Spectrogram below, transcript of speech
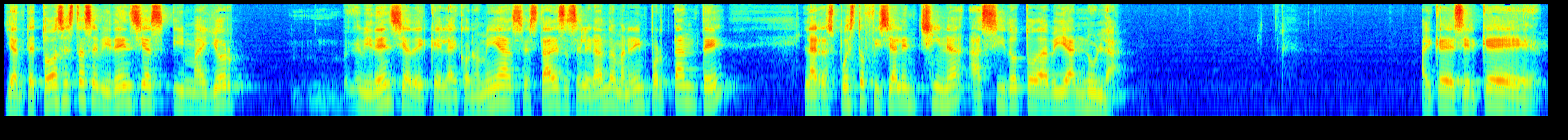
y ante todas estas evidencias y mayor evidencia de que la economía se está desacelerando de manera importante, la respuesta oficial en China ha sido todavía nula. Hay que decir que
